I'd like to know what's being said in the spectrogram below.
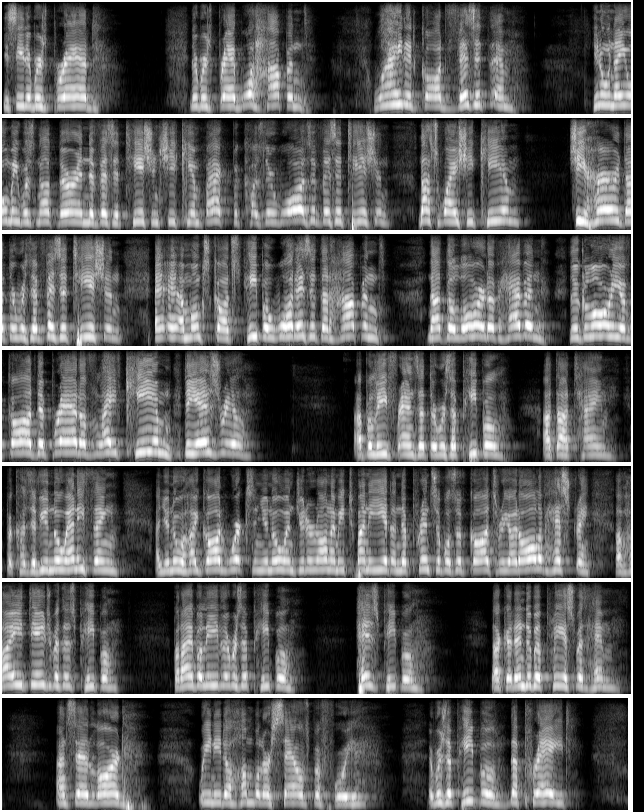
You see, there was bread. There was bread. What happened? Why did God visit them? You know, Naomi was not there in the visitation. She came back because there was a visitation. That's why she came. She heard that there was a visitation amongst God's people. What is it that happened? That the Lord of heaven, the glory of God, the bread of life came to Israel. I believe, friends, that there was a people at that time, because if you know anything, and you know how God works, and you know in Deuteronomy 28 and the principles of God throughout all of history of how He deals with His people. But I believe there was a people, His people, that got into a place with him and said, Lord, we need to humble ourselves before you. There was a people that prayed.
